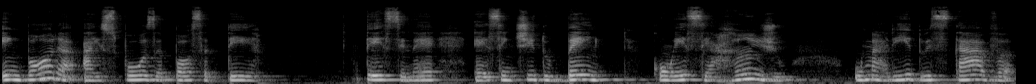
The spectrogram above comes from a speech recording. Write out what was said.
Embora a esposa possa ter ter-se né, é, sentido bem com esse arranjo, o marido estava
